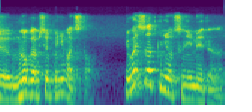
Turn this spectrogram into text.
много все понимать стал. И Вася заткнется немедленно.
